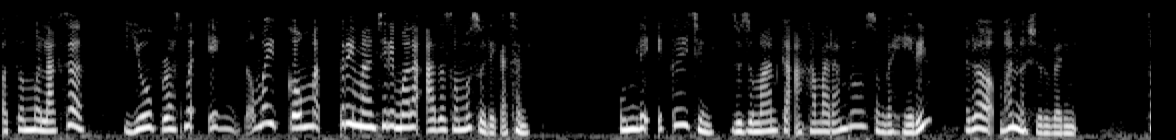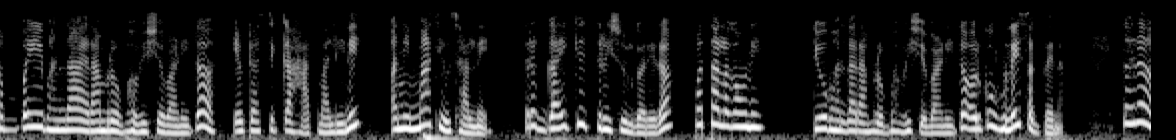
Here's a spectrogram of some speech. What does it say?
अचम्म लाग्छ यो प्रश्न एकदमै कम मात्रै मान्छेले मलाई आजसम्म सोधेका छन्। उनले एकैछिन जुजुमानका आँखामा राम्रोसँग हेरिन् र भन्न शुरू गरिन्। सबैभन्दा राम्रो भविष्यवाणी त एउटा सिक्का हातमा लिने अनि माथि उछाल्ने। र गाईकै त्रिशूल गरेर पत्ता लगाउने। त्यो भन्दा राम्रो भविष्यवाणी त अर्को हुनै सक्दैन। तर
